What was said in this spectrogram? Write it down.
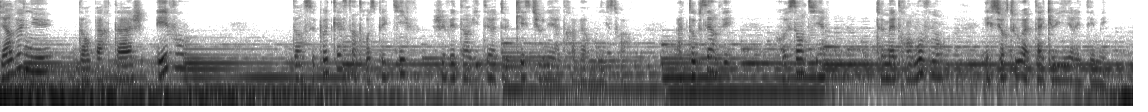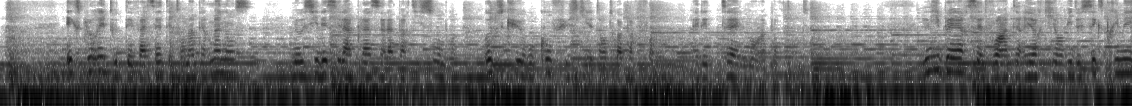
Bienvenue dans Partage et vous. Dans ce podcast introspectif, je vais t'inviter à te questionner à travers mon histoire, à t'observer, ressentir, te mettre en mouvement et surtout à t'accueillir et t'aimer. Explorer toutes tes facettes et ton impermanence, mais aussi laisser la place à la partie sombre, obscure ou confuse qui est en toi parfois. Elle est tellement importante. Libère cette voix intérieure qui a envie de s'exprimer.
